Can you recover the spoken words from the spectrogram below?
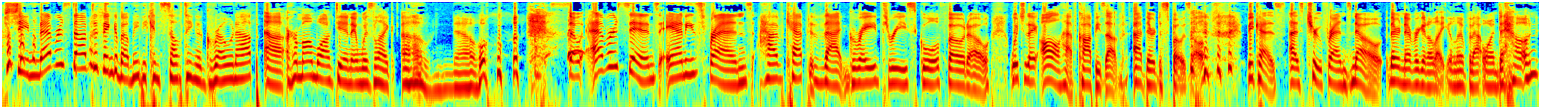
she never stopped to think about maybe consulting a grown up. Uh, her mom walked in and was like, oh no. so ever since, Annie's friends have kept that grade three school photo, which they all have copies of at their disposal. because as true friends know, they're never going to let you live that one down.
